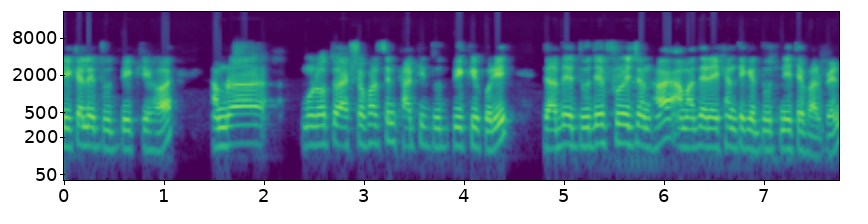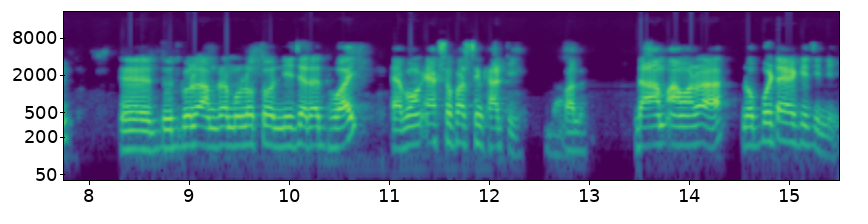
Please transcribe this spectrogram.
বিকালে দুধ বিক্রি হয়। আমরা মূলত একশো পার্সেন্ট খাঁটি দুধ বিক্রি করি। যাদের দুধের প্রয়োজন হয় আমাদের এখান থেকে দুধ নিতে পারবেন। দুধগুলো আমরা মূলত নিজেরা ধোয়াই এবং একশো পার্সেন্ট খাঁটি। ভালো। দাম আমরা নব্বই টাকা কেজি নিই।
